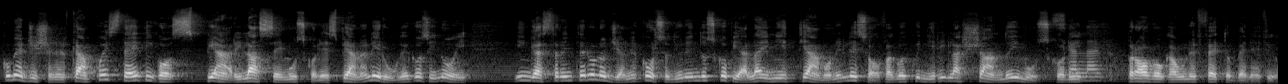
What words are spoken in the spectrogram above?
Come agisce nel campo estetico? Spia, rilassa i muscoli e spiana le rughe, così noi in gastroenterologia nel corso di un'endoscopia la iniettiamo nell'esofago e quindi rilasciando i muscoli provoca un effetto benefico.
